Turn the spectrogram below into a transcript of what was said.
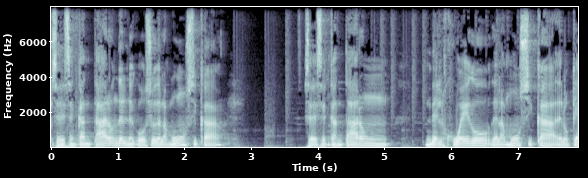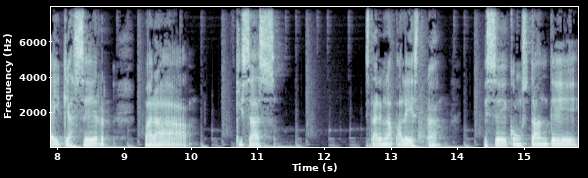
Se desencantaron del negocio de la música, se desencantaron del juego, de la música, de lo que hay que hacer para quizás estar en la palestra, ese constante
